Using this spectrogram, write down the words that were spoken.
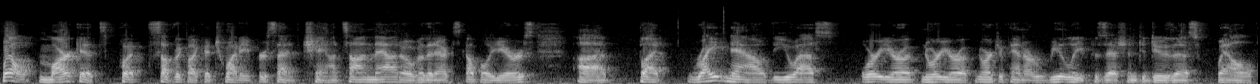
Well, markets put something like a 20% chance on that over the next couple of years. Uh, but right now, the US or Europe, nor Europe, nor Japan are really positioned to do this well.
